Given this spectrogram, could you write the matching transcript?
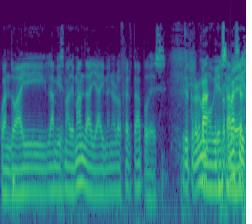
cuando hay la misma demanda y hay menor oferta, pues el problema, como bien es el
